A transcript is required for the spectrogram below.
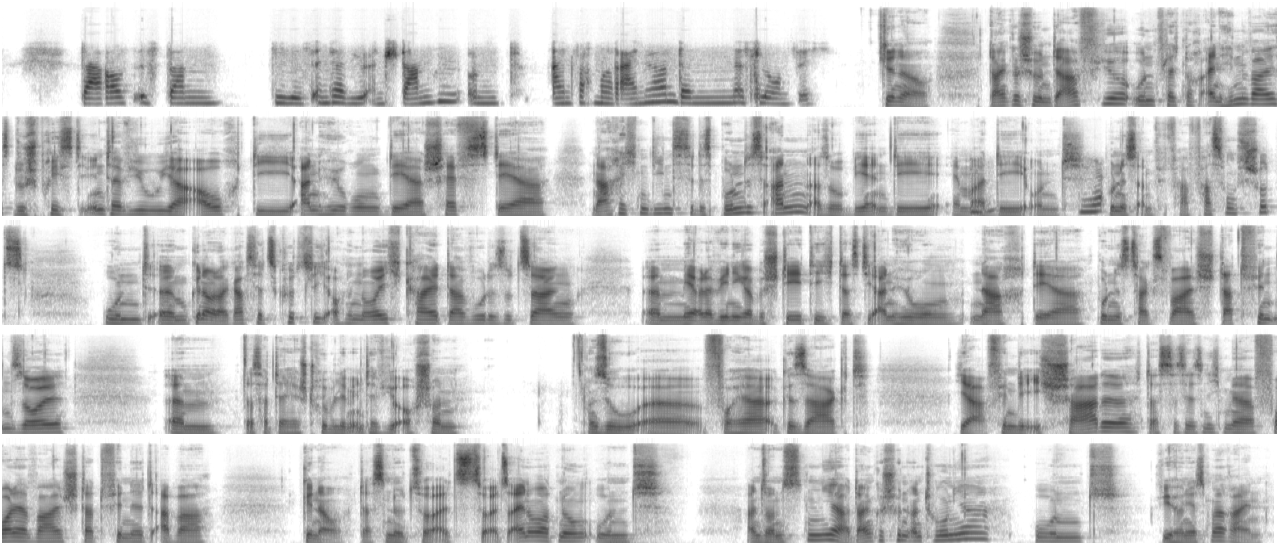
daraus ist dann dieses Interview entstanden und einfach mal reinhören, denn es lohnt sich. Genau. Dankeschön dafür. Und vielleicht noch ein Hinweis. Du sprichst im Interview ja auch die Anhörung der Chefs der Nachrichtendienste des Bundes an, also BND, MAD mhm. und ja. Bundesamt für Verfassungsschutz. Und ähm, genau, da gab es jetzt kürzlich auch eine Neuigkeit. Da wurde sozusagen ähm, mehr oder weniger bestätigt, dass die Anhörung nach der Bundestagswahl stattfinden soll. Ähm, das hat der Herr Ströbel im Interview auch schon so äh, vorher gesagt. Ja, finde ich schade, dass das jetzt nicht mehr vor der Wahl stattfindet, aber genau, das nur so als, so als Einordnung. Und ansonsten, ja, Dankeschön, Antonia, und wir hören jetzt mal rein.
